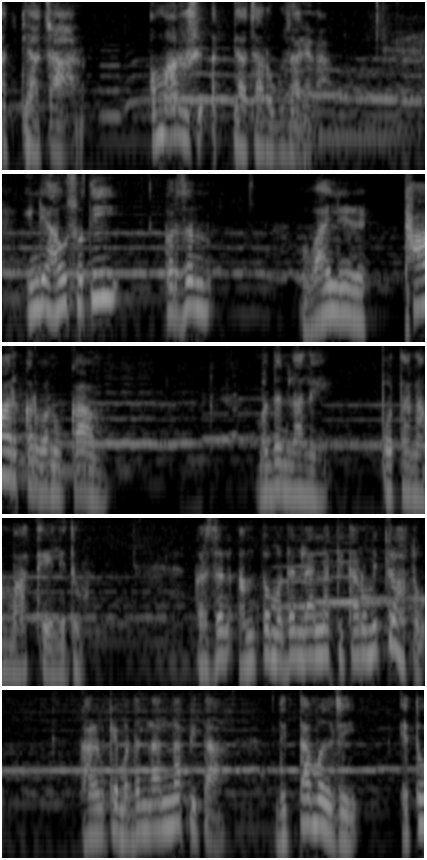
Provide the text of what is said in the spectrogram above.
અત્યાચાર અમાનુષી અત્યાચારો ગુજારેલા. ઇન્ડિયા હાઉસ વતી કરઝન વાયલીને ઠાર કરવાનું કામ મદનલાલે પોતાના માથે લીધું. કરઝન આમ તો મદનલાલના પિતાનો મિત્ર હતો, કારણ કે મદનલાલના પિતા દિત્તામલજી એ તો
